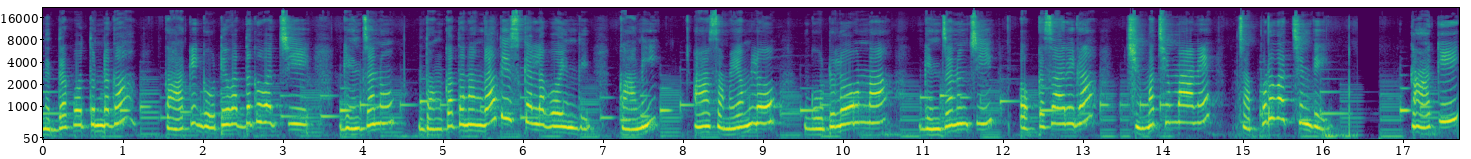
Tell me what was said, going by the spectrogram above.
నిద్రపోతుండగా కాకి గూటి వద్దకు వచ్చి గింజను దొంగతనంగా తీసుకెళ్ళబోయింది. కానీ ఆ సమయంలో గూటులో ఉన్న గింజ నుంచి ఒక్కసారిగా చిమ్మ చిమ్మ అనే చప్పుడు వచ్చింది. కాకి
